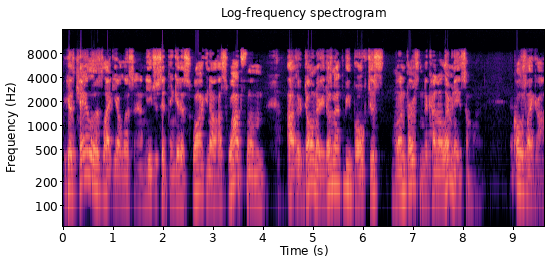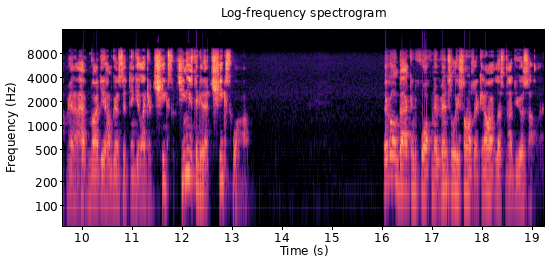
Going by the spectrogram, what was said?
Because Kayla is like, yo, listen, I need you to sit and get a swap, you know, a swap from either donor. It doesn't have to be both, just one person to kind of eliminate someone. Nicole's like, oh man, I have no idea how I'm going to sit and get like a cheek. She needs to get a cheek swab they're going back and forth, and eventually someone's like, you know what, listen, I'll do you a solid.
